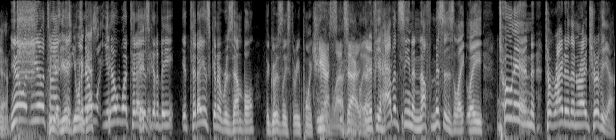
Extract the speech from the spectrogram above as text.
yeah. You know what? You know what You- tonight. you- You, you wanna know guess? You know what today is going to be? It, today is going to resemble the Grizzlies' three-point shooting Yes, last exactly. night. And if you haven't seen enough misses lately, tune in to Righter Than Wright trivia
